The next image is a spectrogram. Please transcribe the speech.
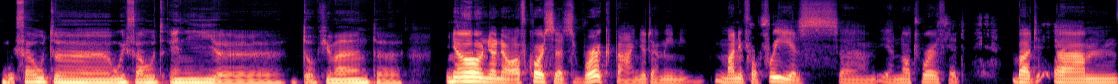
without uh, without any uh, document. Uh no, no, no. Of course, there's work behind it. I mean, money for free is um, yeah, not worth it. But um,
